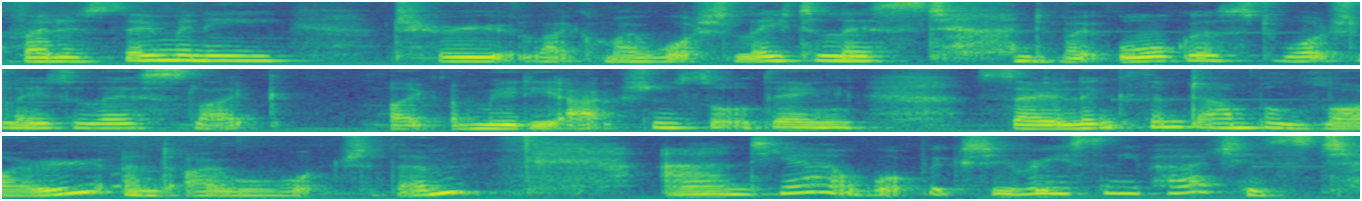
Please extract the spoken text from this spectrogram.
I've added so many to like my watch later list and my August watch later list. Like like immediate action sort of thing. So link them down below and I will watch them. And yeah what books you recently purchased?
